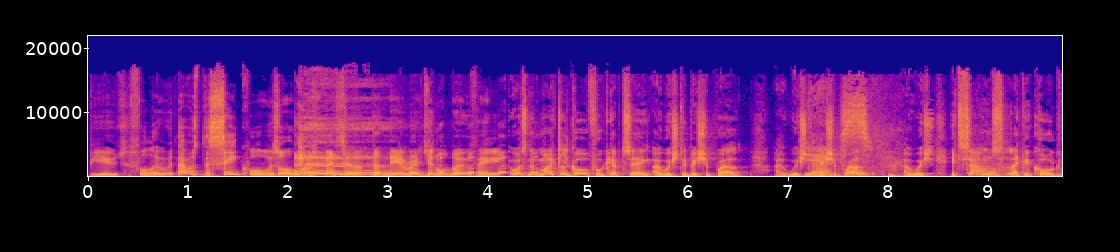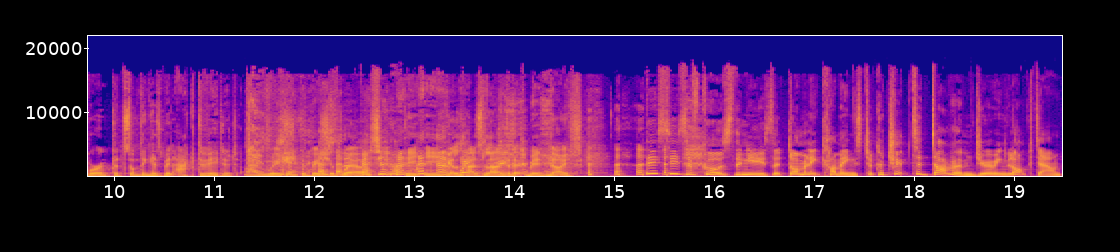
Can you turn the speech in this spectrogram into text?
beautiful. Was, that was the sequel was almost better than the original movie. It Wasn't it Michael Gove who kept saying, "I wish the bishop well. I wish the yes. bishop well. I wish." It sounds like a code word that something has been activated. I wish the bishop well. the eagle has landed at midnight. This is, of course, the news that Dominic Cummings took a trip to Durham during lockdown,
